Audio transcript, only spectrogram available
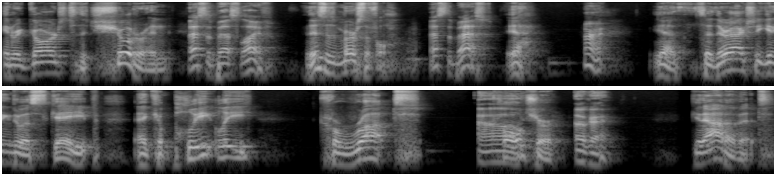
in regards to the children That's the best life. this is merciful That's the best. yeah All right. yeah so they're actually getting to escape a completely corrupt Oh, culture okay. get out of it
